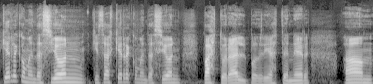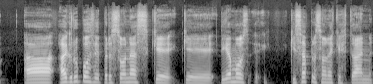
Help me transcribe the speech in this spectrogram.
qué recomendación, quizás qué recomendación pastoral podrías tener a, a grupos de personas que, que, digamos, eh, quizás personas que están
